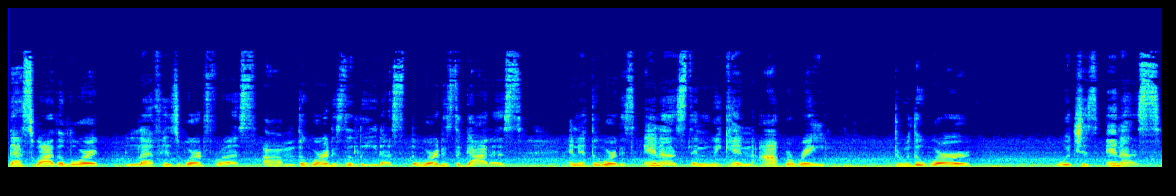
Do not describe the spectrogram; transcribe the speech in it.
that's why the lord left his word for us. Um the word is to lead us. The word is to guide us. And if the word is in us then we can operate through the word which is in us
